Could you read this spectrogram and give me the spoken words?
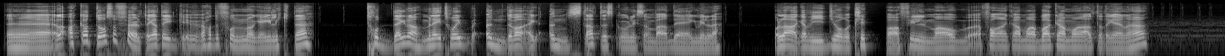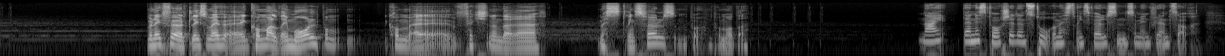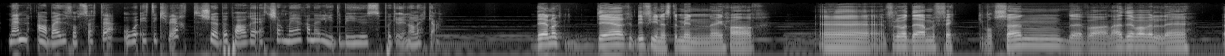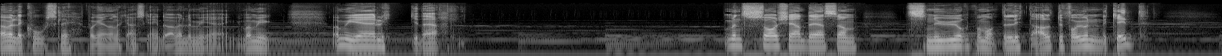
eh, Eller akkurat da så følte jeg at jeg hadde funnet noe jeg likte. Trodde jeg, da. Men jeg tror jeg, var, ønsket at det skulle liksom være det jeg ville. Å lage videoer og klippe og filme og foran kamera, bak kamera, alt dette greiene her. Men jeg følte liksom Jeg, jeg kom aldri i mål. På, jeg, kom, jeg fikk ikke den derre mestringsfølelsen, på, på en måte. Nei, Dennis får ikke den store mestringsfølelsen som influenser. Men arbeidet fortsetter, og etter hvert kjøper paret et sjarmerende lite byhus på Grünerløkka. Det er nok der de fineste minnene jeg har. Eh, for det var der vi fikk vår sønn. Det var Nei, det var veldig Det var veldig koselig på Grünerløkka, husker jeg. Det var veldig mye var mye, var mye lykke der. Men så skjer det som snur på en måte litt av alt. Du får jo en kid.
